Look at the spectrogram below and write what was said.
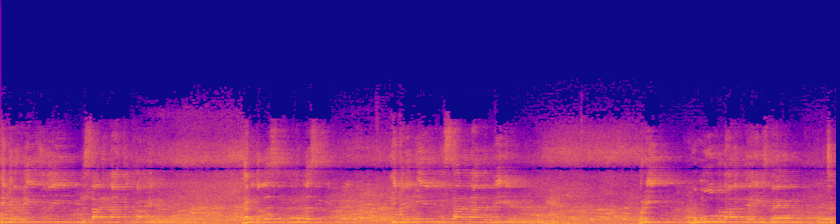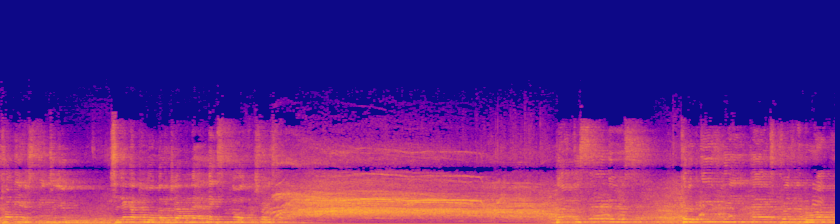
He could have easily decided not to come here. Y'all need to listen, man. Listen. He could have easily decided not to be here. But he removed a lot of things, man, to come here and speak to you. So y'all got to do a little better job than that. Make some noise for Trey Songz. Dr. Sanders could have easily asked President Barack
